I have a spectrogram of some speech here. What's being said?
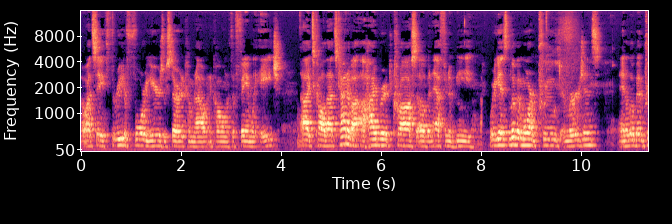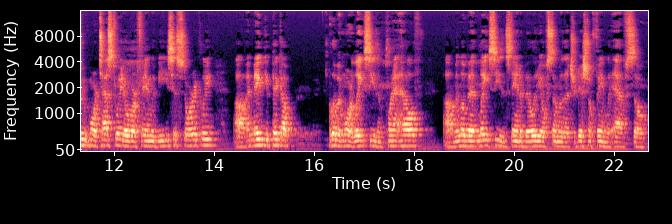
oh, I'd say three to four years, we started coming out and calling it the family H. I like to call that's kind of a, a hybrid cross of an F and a B, where you get a little bit more improved emergence and a little bit improved more test weight over our family bees historically. Uh, and maybe you pick up a little bit more late season plant health, um, a little bit late season standability of some of the traditional family Fs. So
